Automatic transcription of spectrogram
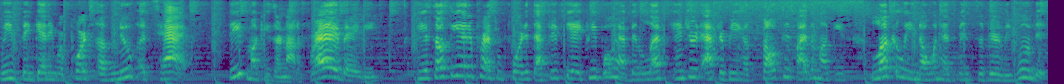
we've been getting reports of new attacks. These monkeys are not afraid, baby. The Associated Press reported that 58 people have been left injured after being assaulted by the monkeys. Luckily, no one has been severely wounded.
